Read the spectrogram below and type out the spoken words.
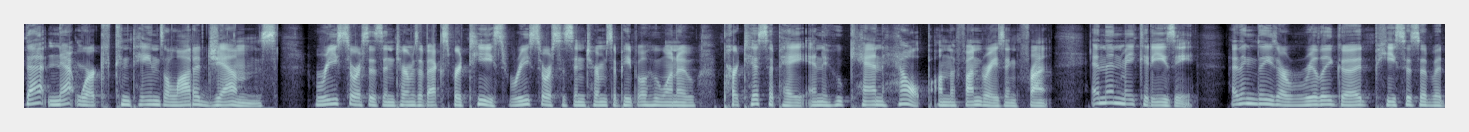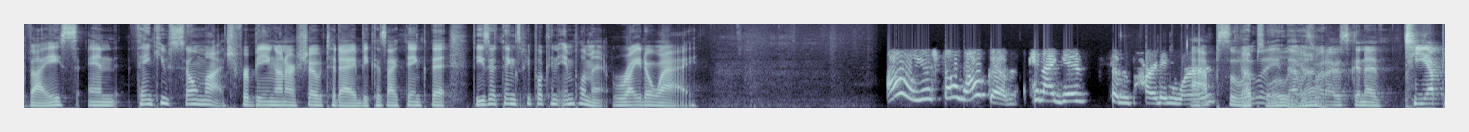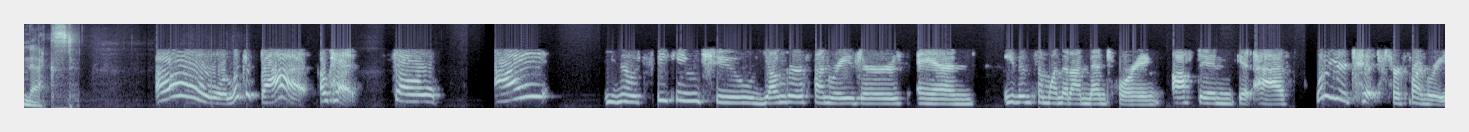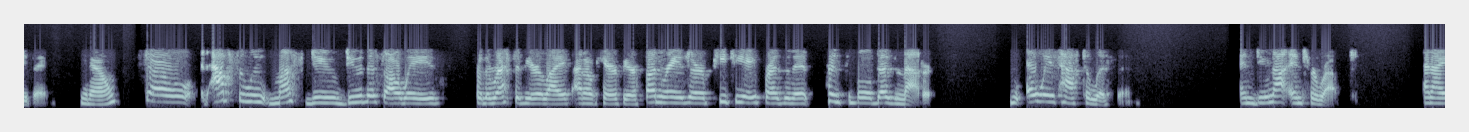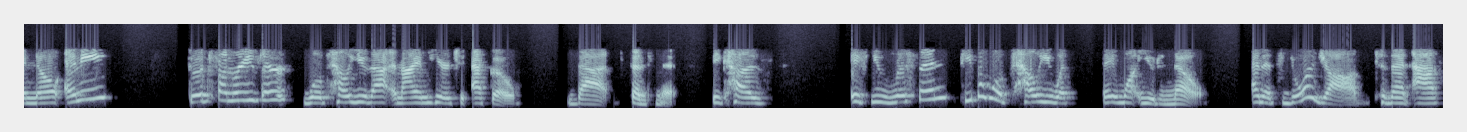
That network contains a lot of gems resources in terms of expertise, resources in terms of people who want to participate and who can help on the fundraising front, and then make it easy. I think these are really good pieces of advice. And thank you so much for being on our show today because I think that these are things people can implement right away. You're so welcome. Can I give some parting words? Absolutely. Absolutely that was what I was going to tee up next. Oh, look at that. Okay. So I, you know, speaking to younger fundraisers and even someone that I'm mentoring, often get asked, what are your tips for fundraising? You know, so an absolute must do, do this always for the rest of your life. I don't care if you're a fundraiser, PTA president, principal, doesn't matter. You always have to listen and do not interrupt. And I know any good fundraiser will tell you that, and I am here to echo that sentiment because if you listen, people will tell you what they want you to know. And it's your job to then ask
